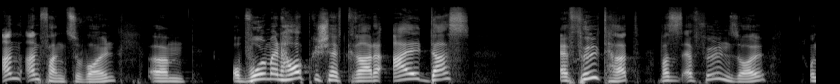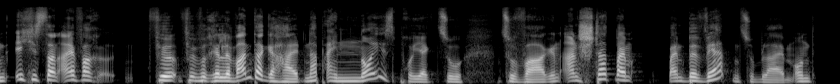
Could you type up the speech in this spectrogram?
an, anfangen zu wollen, ähm, obwohl mein Hauptgeschäft gerade all das erfüllt hat, was es erfüllen soll und ich es dann einfach für, für relevanter gehalten habe, ein neues Projekt zu, zu wagen, anstatt beim, beim Bewerten zu bleiben. Und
